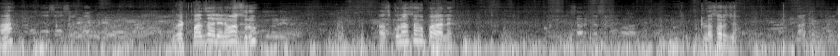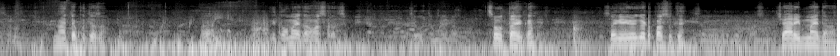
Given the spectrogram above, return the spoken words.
हा? गटपास झाले ना वासरू? आज कुणा सांग पळाले कुठला सरजा? नात्या पुत्याचा. मी तो मैदान वासराचं. चौथा आहे का? सगळीकडे गटपास होते. चारही मैदानात.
